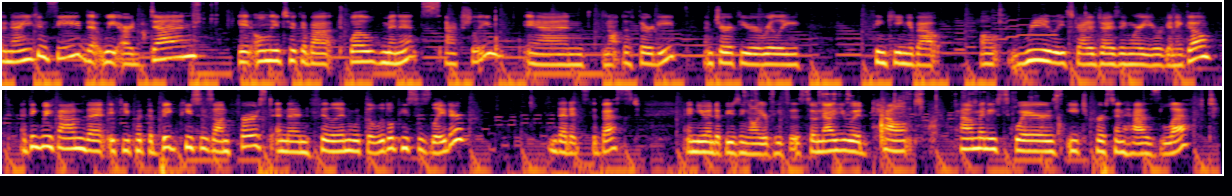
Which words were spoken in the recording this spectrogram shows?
So now you can see that we are done. It only took about 12 minutes actually, and not the 30. I'm sure if you were really thinking about uh, really strategizing where you were gonna go, I think we found that if you put the big pieces on first and then fill in with the little pieces later, that it's the best and you end up using all your pieces. So now you would count how many squares each person has left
